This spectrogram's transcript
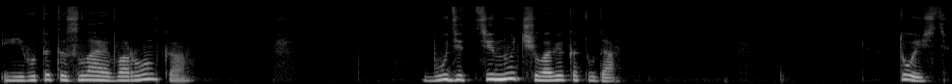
и вот эта злая воронка будет тянуть человека туда. То есть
